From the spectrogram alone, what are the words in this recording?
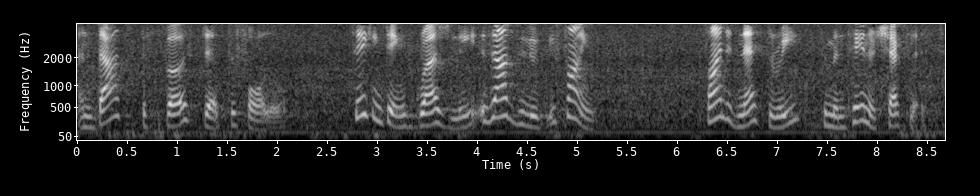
and that's the first step to follow. Taking things gradually is absolutely fine. Find it necessary to maintain a checklist.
